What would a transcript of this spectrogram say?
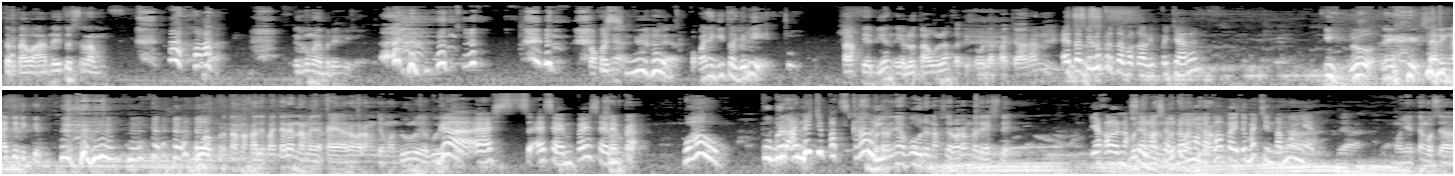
tertawa anda itu Udah. ini gue mulai merinding pokoknya ya, pokoknya gitu jadi kalau kejadian ya lu tau lah ketika udah pacaran Eh tapi lu pertama kali pacaran? Ih lu nih sharing aja dikit gua pertama kali pacaran namanya kayak orang-orang zaman dulu ya gue Enggak, S- SMP, SMK. SMP. Wow, puber Anda cepat sekali. sebenarnya gua udah naksir orang dari SD Ya kalau naksir naksir doang nggak apa-apa, itu mah cinta monyet. ya monyetnya nggak usah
